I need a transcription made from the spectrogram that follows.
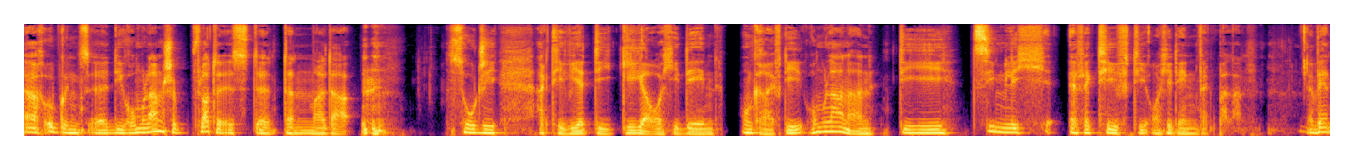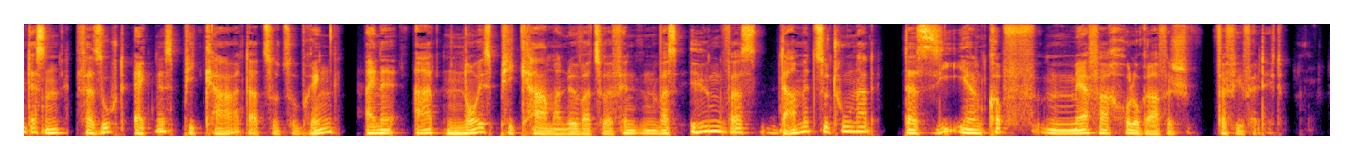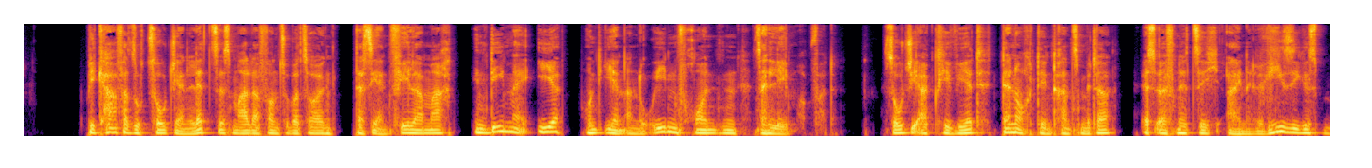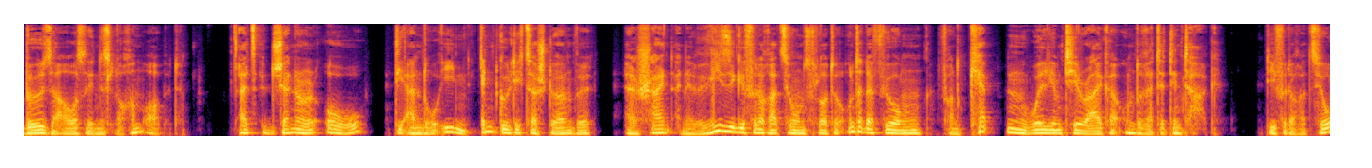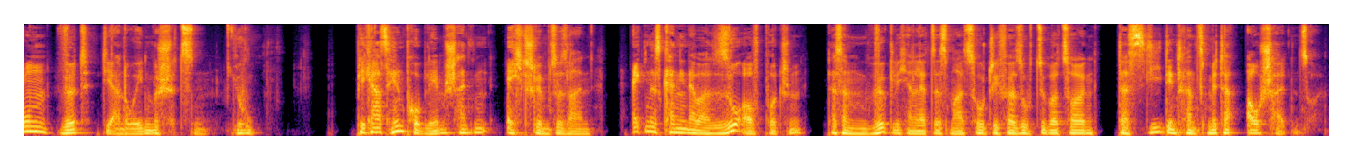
Ach, übrigens, äh, die romulanische Flotte ist äh, dann mal da. Soji aktiviert die Giga-Orchideen und greift die Romulaner an, die ziemlich effektiv die Orchideen wegballern. Währenddessen versucht Agnes Picard dazu zu bringen, eine Art neues Picard-Manöver zu erfinden, was irgendwas damit zu tun hat, dass sie ihren Kopf mehrfach holographisch vervielfältigt. Picard versucht Soji ein letztes Mal davon zu überzeugen, dass sie einen Fehler macht, indem er ihr und ihren Androidenfreunden sein Leben opfert. Soji aktiviert dennoch den Transmitter, es öffnet sich ein riesiges böse aussehendes Loch im Orbit. Als General O die Androiden endgültig zerstören will, erscheint eine riesige Föderationsflotte unter der Führung von Captain William T. Riker und rettet den Tag. Die Föderation wird die Androiden beschützen. Juhu. Picards Hirnproblem scheint nun echt schlimm zu sein. Agnes kann ihn aber so aufputschen, dass er nun wirklich ein letztes Mal Soji versucht zu überzeugen, dass sie den Transmitter ausschalten soll.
